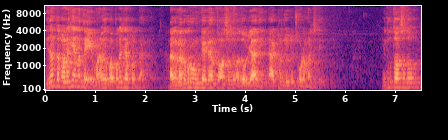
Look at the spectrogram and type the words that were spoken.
ఇదంతా బలహీనతే. మనం ఏదో గొప్పగా చెప్పొద్దాన్ని నాకు నలుగురు ఉంటే కానీ తోచదు అదో వ్యాధి. డాక్టర్ చూపించుకోవడం మంచిది. ఎందుకు తోచదు?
